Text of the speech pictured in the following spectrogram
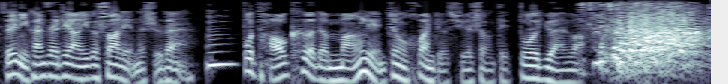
所以你看，在这样一个刷脸的时代，嗯，不逃课的盲脸症患者学生得多冤枉。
